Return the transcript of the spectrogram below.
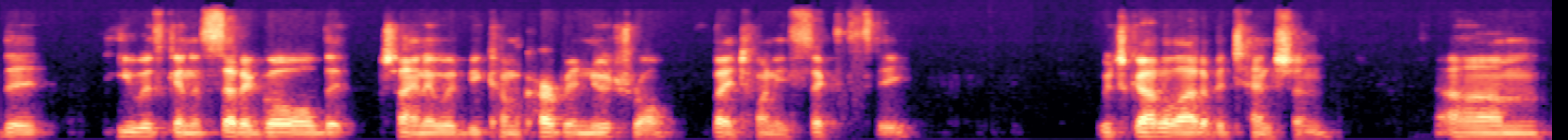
that he was going to set a goal that China would become carbon neutral by 2060, which got a lot of attention. Um,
